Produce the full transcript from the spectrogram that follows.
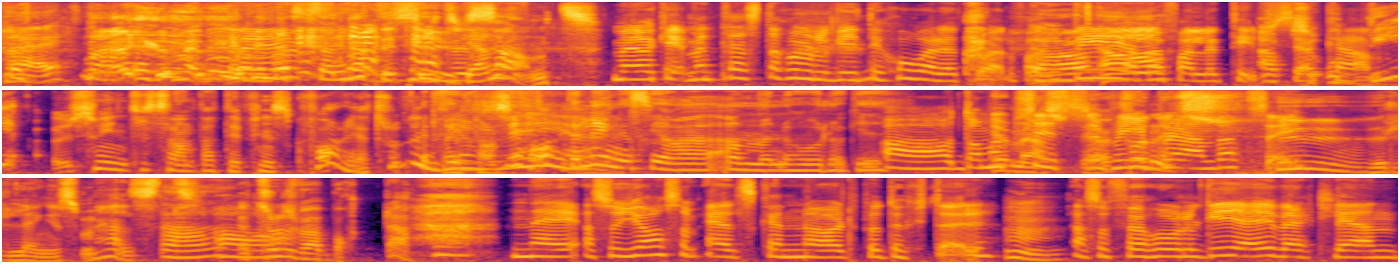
Nej, men det är lite intressant. Men okej, men testa horologi till håret då i alla fall. Ja. det är i Ja. alla fall ett tips Alltså, jag och kan. det är så intressant att det finns kvar. Jag trodde inte Det det var fanns kvar. jättelänge sedan jag använde horologi. Ja, de har Ja, precis alltså, det funnits rebrandat sig. hur länge som helst. Ja. Jag trodde det var borta. Nej, alltså jag som älskar nördprodukter. Mm. Alltså för horologi är ju verkligen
